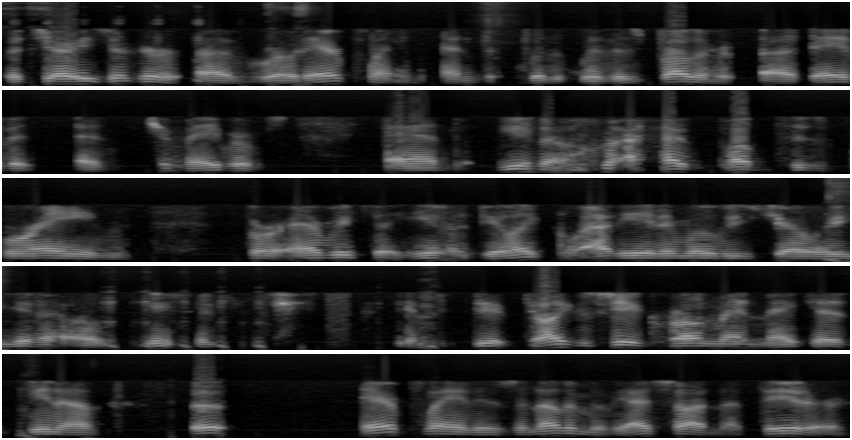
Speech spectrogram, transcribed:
but Jerry Zucker uh, wrote Airplane and with with his brother uh, David and Jim Abrahams, and you know I pumped his brain for everything. You know, do you like gladiator movies, Joey? You know, you, do you like to see a grown man naked? You know, uh, Airplane is another movie. I saw it in a theater,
